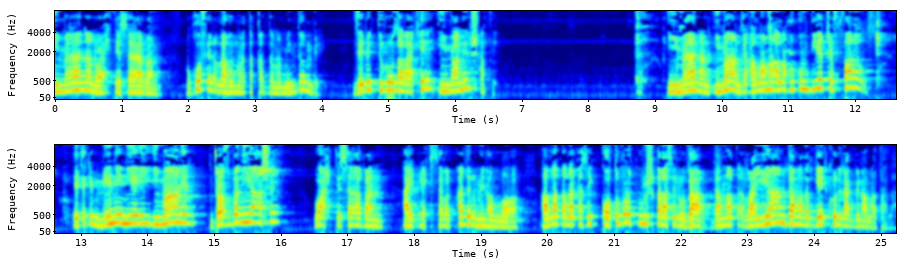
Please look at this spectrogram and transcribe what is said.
ইমানান গোফের আল্লাহমা তাকাদ্দামা মিন্দম্বে যে ব্যক্তি রোজা রাখে ইমানের সাথে। ইমান ইমান, যে আল্লাহ আমার আল্লাহ হুকুম দিয়েছে, ফরজ। এটাকে মেনে নিয়ে এই ইমানের জজবা নিয়ে আসে। আল্লাহ তালার কাছে কত বড় পুরস্কার আছে রোজার। জান্নাত রাইয়ান জান্নাতের গেট খুলে রাখবেন আল্লাহ তালা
